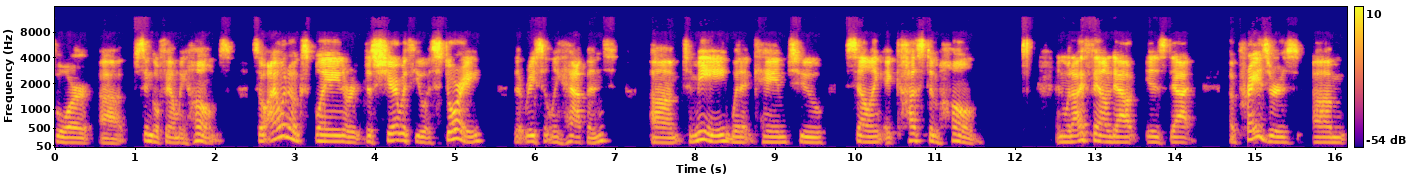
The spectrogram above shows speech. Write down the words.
for uh, single family homes. So I want to explain or just share with you a story that recently happened um, to me when it came to selling a custom home. And what I found out is that appraisers um,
